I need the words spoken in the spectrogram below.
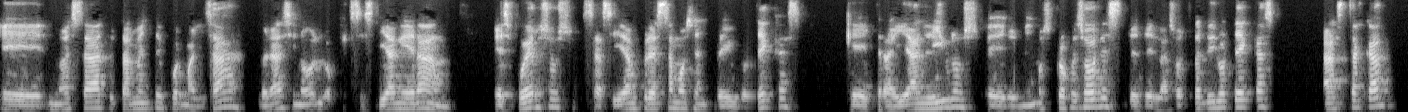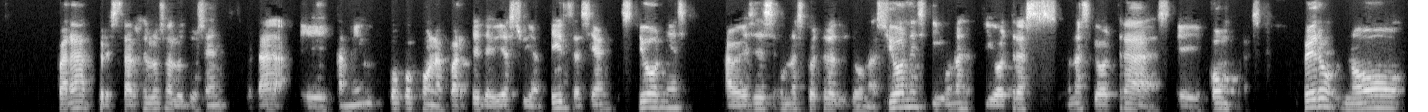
eh, no está totalmente formalizada, ¿verdad? Sino lo que existían eran esfuerzos, se hacían préstamos entre bibliotecas que traían libros de los mismos profesores desde las otras bibliotecas hasta acá para prestárselos a los docentes. Eh, también un poco con la parte de vida estudiantil, se hacían gestiones, a veces unas que otras donaciones y, unas, y otras, unas que otras eh, compras. Pero no,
